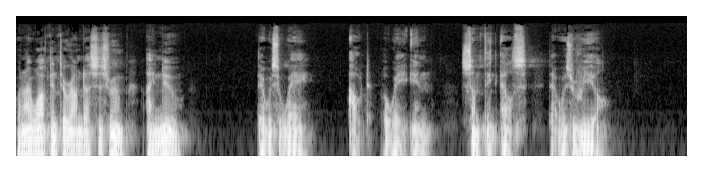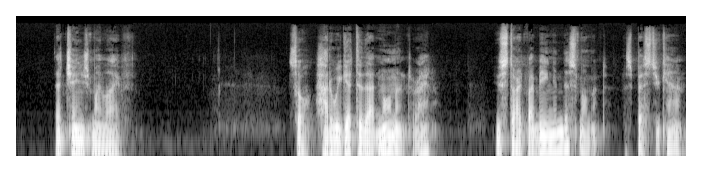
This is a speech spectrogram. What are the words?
When I walked into Ram Dass's room, I knew there was a way out, a way in, something else that was real. That changed my life. So, how do we get to that moment, right? You start by being in this moment as best you can.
